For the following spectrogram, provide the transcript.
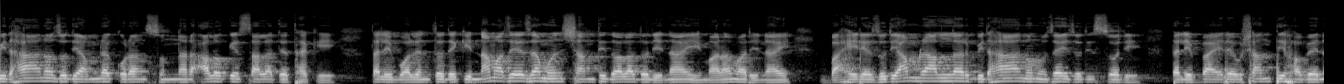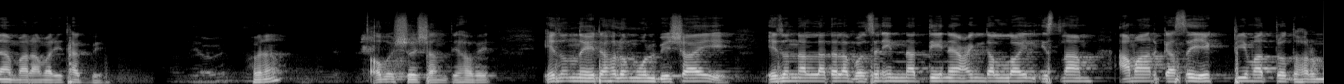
বিধানও যদি আমরা কোরআন, সুন্নার আলোকে চালাতে থাকি, তাহলে বলেন তো দেখি, নামাজে যেমন শান্তি, দলাদলি নাই, মারামারি নাই, বাহিরে যদি আমরা আল্লাহর বিধান অনুযায়ী যদি চলি, তাহলে বাইরেও শান্তি হবে না, মারামারি থাকবে? হবে না? অবশ্যই শান্তি হবে। এজন্য এটা হলো মূল বিষয়। এজন্য আল্লাহ তালা বলছেন ইন্নাদ্দিন আইন্দাল্লাহিল ইসলাম। আমার কাছে একটি মাত্র ধর্ম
